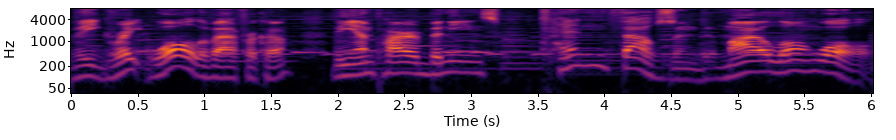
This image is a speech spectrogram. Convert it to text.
The Great Wall of Africa, The Empire of Benin's 10,000 mile long wall,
